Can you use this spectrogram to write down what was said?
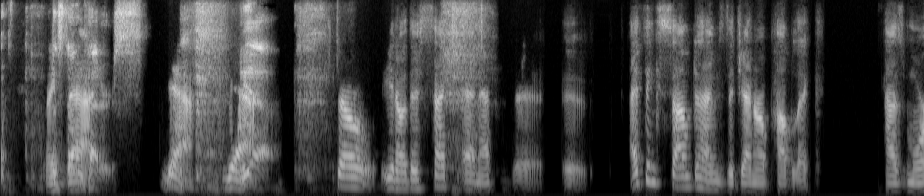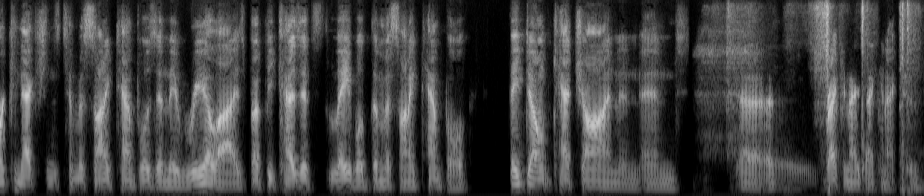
the like stone that. cutters. Yeah, yeah. Yeah. So you know, there's such an. Uh, uh, I think sometimes the general public has more connections to Masonic temples than they realize, but because it's labeled the Masonic Temple, they don't catch on and and uh, recognize that connection.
